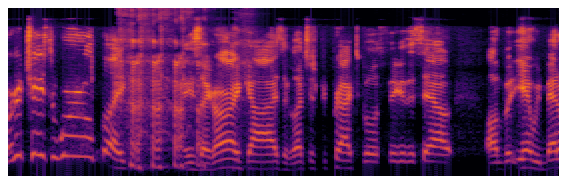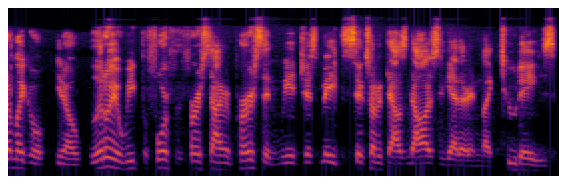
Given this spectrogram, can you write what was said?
We're gonna change the world. Like, he's like, all right, guys, like let's just be practical. Let's figure this out. Um, but yeah, we met him like a, you know, literally a week before for the first time in person. We had just made six hundred thousand dollars together in like two days.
